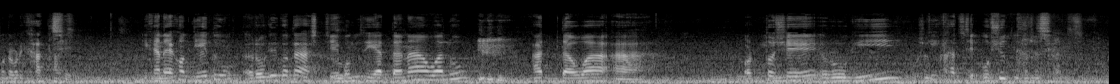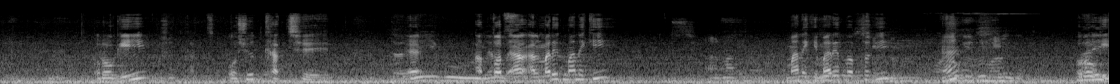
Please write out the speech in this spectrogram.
মোটামুটি খাচ্ছে। এখানে এখন যেহেতু রোগীর কথা আসছে বলছে এতানাওয়ালু আর দাওয়া অর্থ সে রোগী কি খাচ্ছে? ওষুধ খাচ্ছে। রোগী ওষুধ খাচ্ছে। আলমারিদ মানে কি? মানে কি মারিদ অর্থ কি? হ্যাঁ? রোগী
